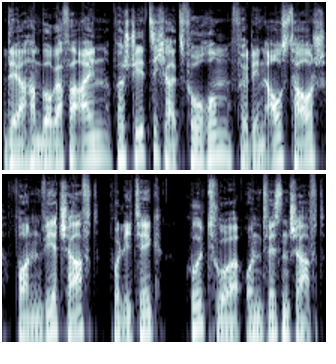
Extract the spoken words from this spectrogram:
Der Hamburger Verein versteht sich als Forum für den Austausch von Wirtschaft, Politik, Kultur und Wissenschaft.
